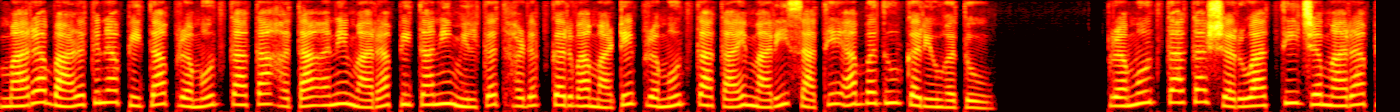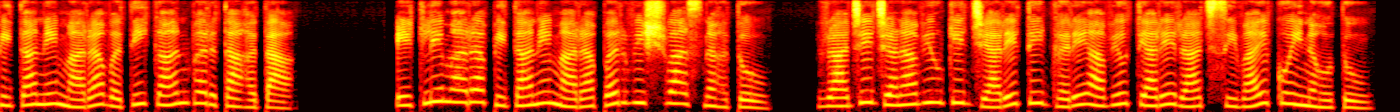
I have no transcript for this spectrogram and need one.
મારા બાળકના પિતા પ્રમોદ કાકા હતા અને મારા પિતાની મિલકત હડપ કરવા માટે પ્રમોદ કાકાએ મારી સાથે આ બધું કર્યું હતું. પ્રમોદ કાકા શરૂઆતથી જ મારા પિતાને મારા વતી કાન ભરતા હતા. એટલે મારા પિતાને મારા પર વિશ્વાસ ન હતો. રાજે જણાવ્યું કે જ્યારે તે ઘરે આવ્યો ત્યારે રાજ સિવાય કોઈ નહોતું.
